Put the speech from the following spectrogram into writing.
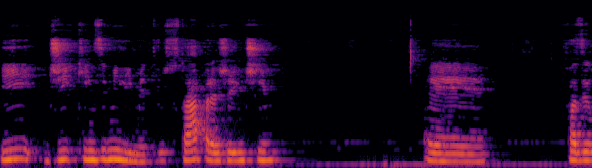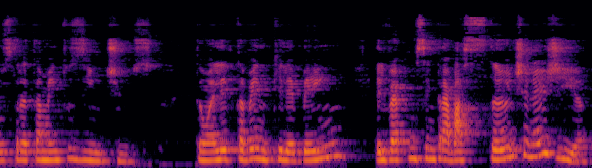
e de 15 milímetros, tá? Pra gente é, fazer os tratamentos íntimos. Então, ele tá vendo que ele é bem. Ele vai concentrar bastante energia,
